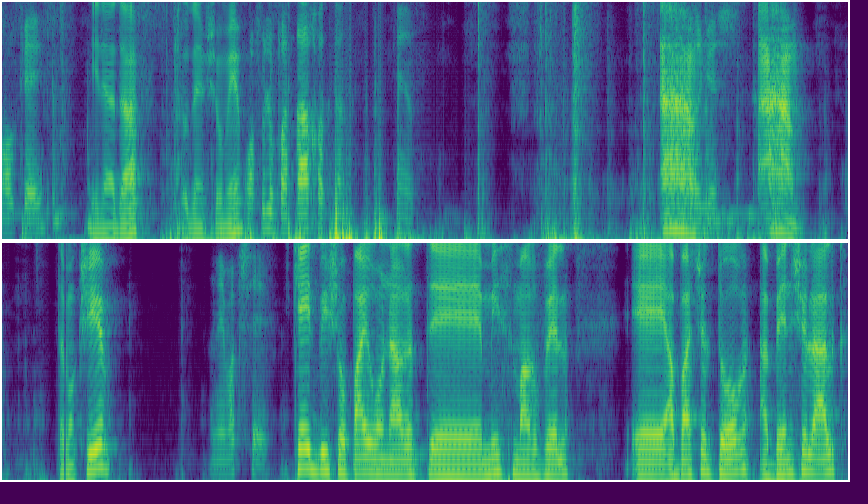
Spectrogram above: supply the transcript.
אוקיי. הנה הדף, לא יודע אם שומעים. הוא אפילו פתח אותה. כן. אהם. אתה מקשיב? אני מקשיב. קייט בישופ, איירון ארט, אה, מיס מרוויל, אה, הבת של תור, הבן של אלק,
